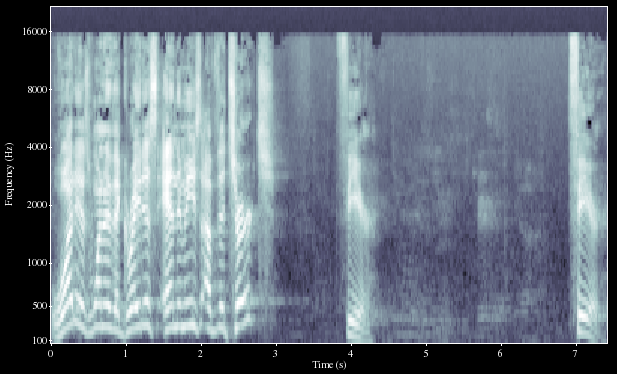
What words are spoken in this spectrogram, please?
What is one of the greatest enemies of the church? Fear. Fear.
